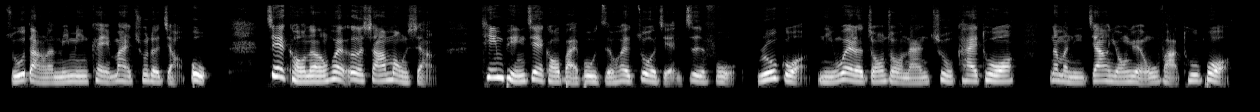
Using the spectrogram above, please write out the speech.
阻挡了明明可以迈出的脚步。借口呢会扼杀梦想，听凭借口摆布只会作茧自缚。如果你为了种种难处开脱，那么你将永远无法突破。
